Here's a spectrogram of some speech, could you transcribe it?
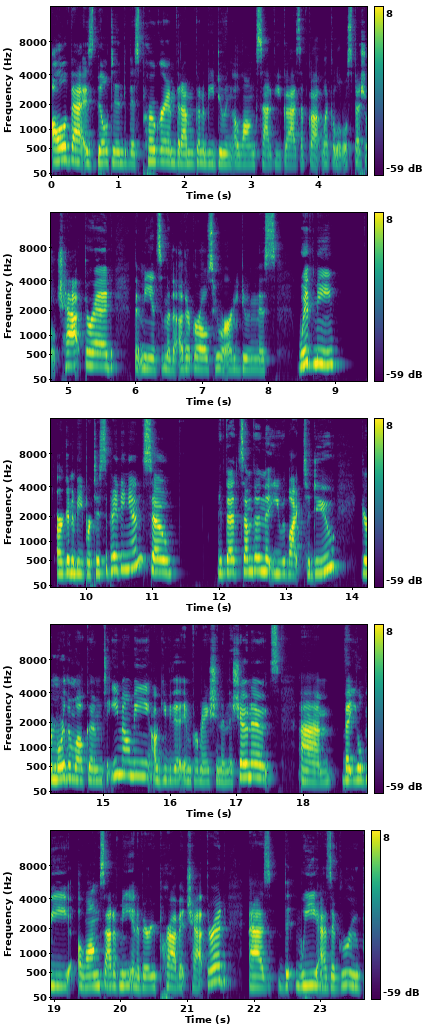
All of that is built into this program that I'm going to be doing alongside of you guys. I've got like a little special chat thread that me and some of the other girls who are already doing this with me are going to be participating in. So if that's something that you would like to do, you're more than welcome to email me. I'll give you the information in the show notes. Um, but you'll be alongside of me in a very private chat thread as we as a group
